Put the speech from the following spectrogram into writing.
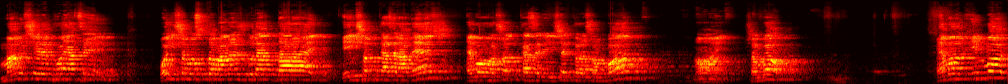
মানুষের ভয় আছে ওই সমস্ত মানুষগুলার দ্বারাই এই সব কাজের আদেশ এবং অসৎ কাজের নিষেধ করা সম্ভব নয়। সম্ভব? এমন হিম্মত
